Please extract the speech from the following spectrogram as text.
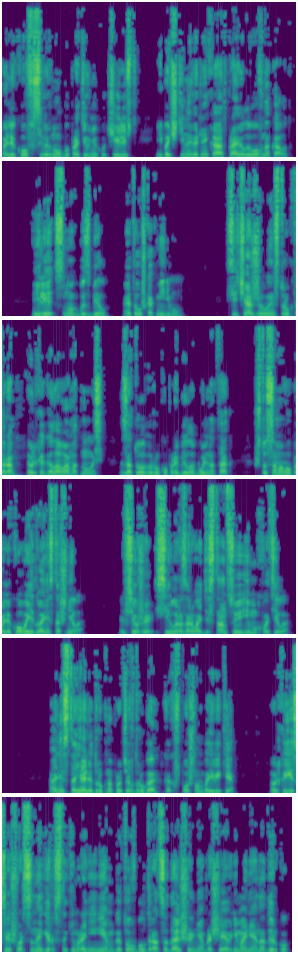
Поляков свернул бы противнику челюсть и почти наверняка отправил его в нокаут. Или с ног бы сбил, это уж как минимум. Сейчас же у инструктора только голова мотнулась, зато руку пробило больно так, что самого Полякова едва не стошнило. И все же сил разорвать дистанцию ему хватило. Они стояли друг напротив друга, как в пошлом боевике. Только если Шварценеггер с таким ранением готов был драться дальше, не обращая внимания на дырку,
